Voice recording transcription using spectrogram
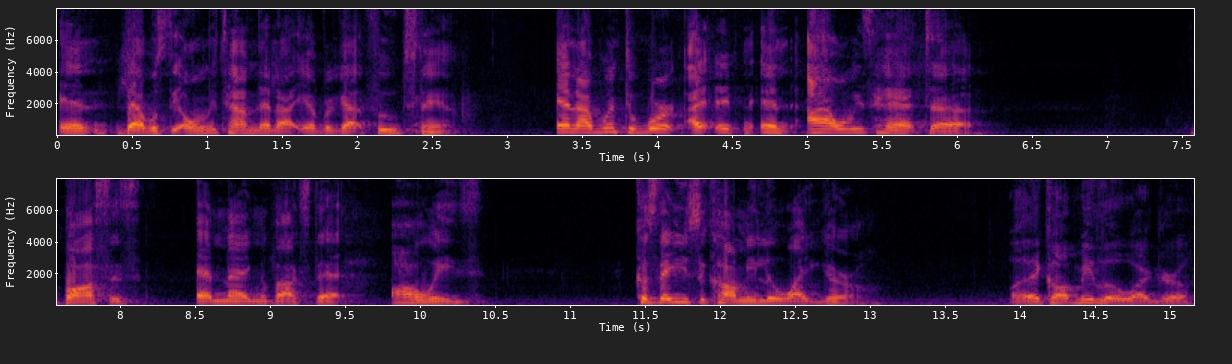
And that was the only time that I ever got food stamp. And I went to work, I, and, and I always had uh, bosses at Magnavox that always, because they used to call me little white girl. Well, they called me little white girl.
